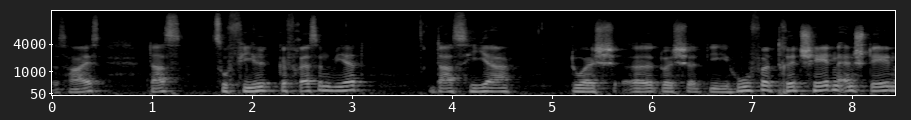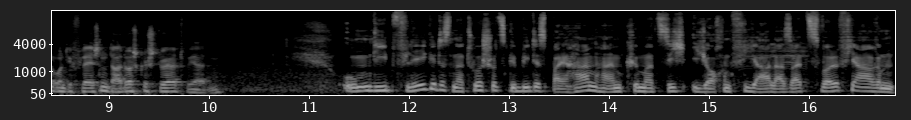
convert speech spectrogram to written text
Das heißt, dass zu viel gefressen wird, dass hier durch, äh, durch die Hufe Trittschäden entstehen und die Flächen dadurch gestört werden. Um die Pflege des Naturschutzgebietes bei Hahnheim kümmert sich Jochen Fiala seit zwölf Jahren.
